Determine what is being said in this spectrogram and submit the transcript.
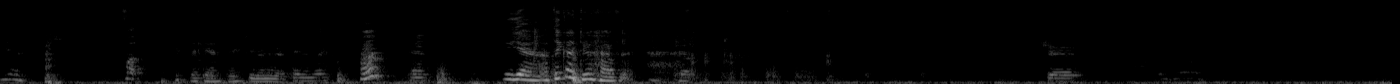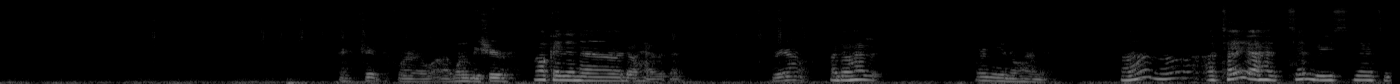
Yeah. Fuck. Hit the damn thing. So you only got 10 in there? Huh? 10. Yeah, I think I do have it. Check. Let's check before I, I want to be sure. Okay, then uh, I don't have it then. Hurry up. I don't have it. What do you mean you don't have it? I don't know. I tell you I had 10, but you said to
